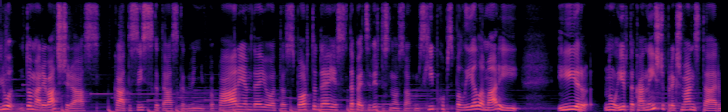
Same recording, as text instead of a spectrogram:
Ļoti, tomēr jau atšķirās. Kā tas izskatās, kad viņi pa pāriem dejo, tas sporta dēļas. Tāpēc ir tas nosaukums. Hip hops pa lielam arī ir, nu, ir tā kā niša priekš manis. Tā ir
